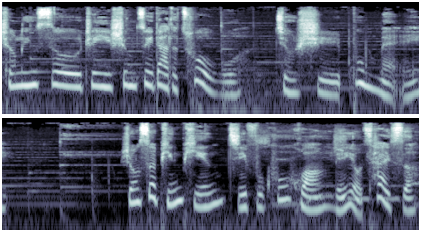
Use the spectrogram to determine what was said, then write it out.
程灵素这一生最大的错误就是不美。容色平平，肌肤枯黄，脸有菜色，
